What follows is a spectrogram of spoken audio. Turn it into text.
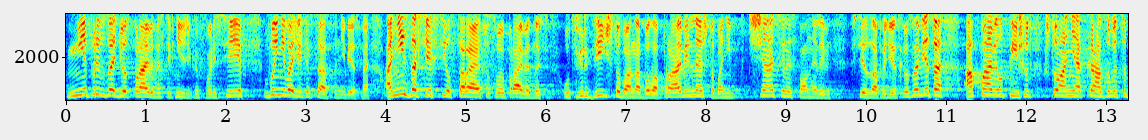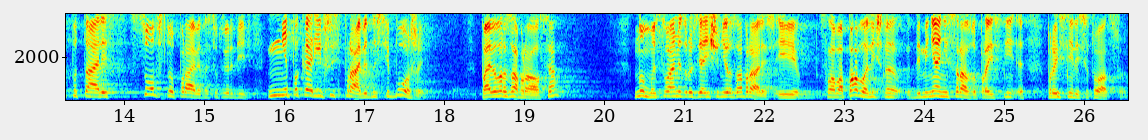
не превзойдет праведности книжников и фарисеев, вы не войдете в Царство Небесное. Они изо всех сил стараются свою праведность утвердить, чтобы она была правильная, чтобы они тщательно исполняли все заповеди Ветхого Завета. А Павел пишет, что они, оказывается, пытались собственную праведность утвердить, не покорившись праведности Божией. Павел разобрался, но мы с вами, друзья, еще не разобрались. И слова Павла лично для меня не сразу проясни, прояснили ситуацию.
